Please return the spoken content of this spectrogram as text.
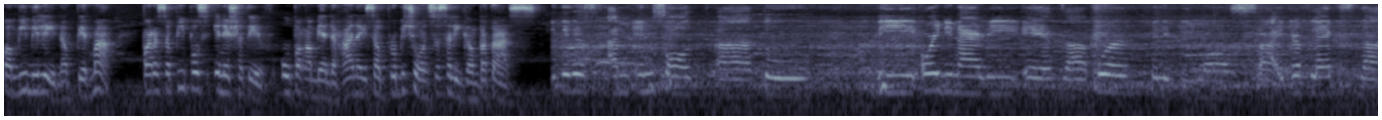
pamimili ng pirma para sa People's Initiative upang amyandahan ang isang probisyon sa saligang batas. It is an insult uh, to the ordinary and uh, poor Filipinos. Uh, it reflects the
